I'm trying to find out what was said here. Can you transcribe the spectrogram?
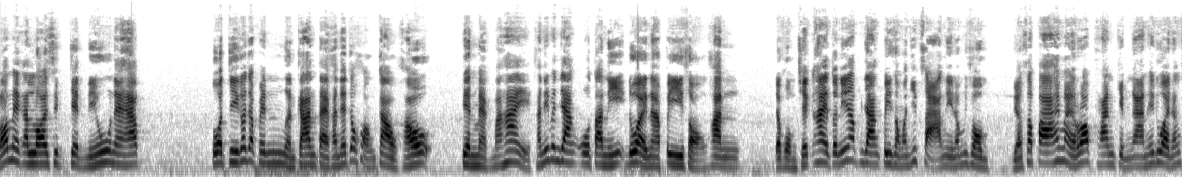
ล้อแม็กอันลอย 17 นิ้วนะครับ ตัว G ก็จะเป็นเหมือนกันแต่คันนี้เจ้าของเก่าเขาเปลี่ยนแม็กมาให้ คันนี้เป็นยางโอตานิด้วยนะปี 2000 เดี๋ยวผมเช็คให้ตัวนี้นะยางปี 2023 นี่ท่านผู้ชม เดี๋ยวสปาให้ใหม่รอบคันเก็บงานให้ด้วยทั้ง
